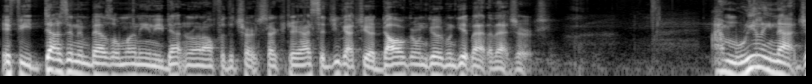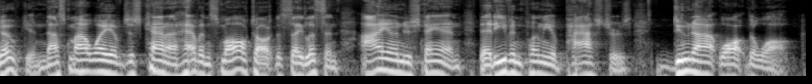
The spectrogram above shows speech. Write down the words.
if he doesn't embezzle money and he doesn't run off with the church secretary, I said, you got you a doggone good one. Get back to that church. I'm really not joking. That's my way of just kind of having small talk to say, listen, I understand that even plenty of pastors do not walk the walk,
